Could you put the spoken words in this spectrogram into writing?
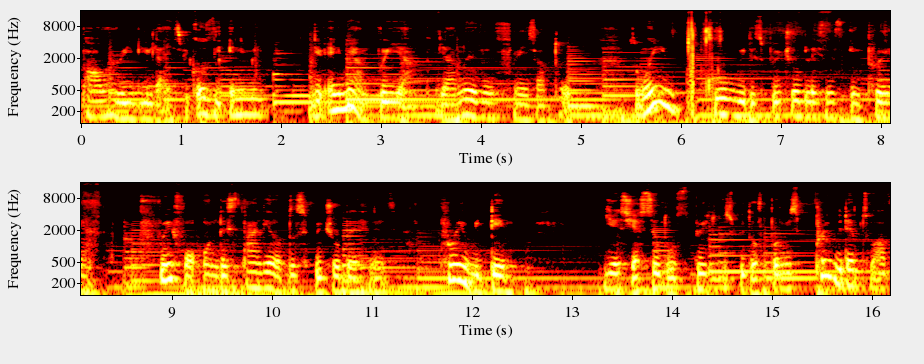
power really lies because the enemy the enemy and prayer they are not even friends at all. So when you go with the spiritual blessings in prayer, pray for understanding of the spiritual blessings. Pray with them. Yes, you're still the spirit, spirit of promise. Pray with them to have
